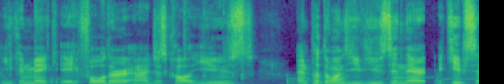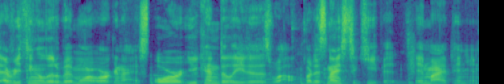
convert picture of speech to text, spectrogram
you can make a folder and I just call it used and put the ones you've used in there. It keeps everything a little bit more organized. Or you can delete it as well, but it's nice to keep it, in my opinion.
